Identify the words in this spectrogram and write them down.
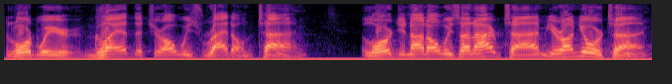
And Lord, we're glad that you're always right on time. Lord, you're not always on our time, you're on your time.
